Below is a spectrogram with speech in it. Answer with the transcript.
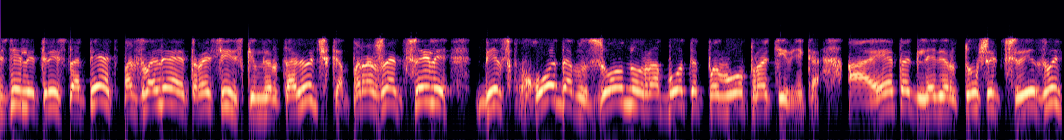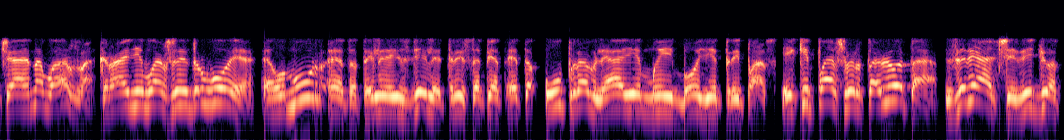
изделие 305 позволяет российским вертолетчикам поражать цели без входа в зону работы ПВО противника. А это для вертушек чрезвычайно важно. Крайне важно и другое. Элмур этот, или изделие 305, это управляемый боеприпас. Экипаж вертолета зряче ведет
